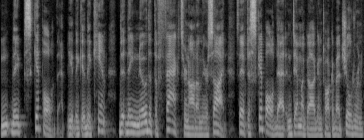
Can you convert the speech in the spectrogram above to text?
They skip all of that. They, they can't, they know that the facts are not on their side. So they have to skip all of that and demagogue and talk about children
